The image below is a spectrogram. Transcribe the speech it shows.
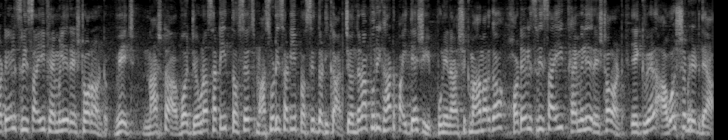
Hotel Shri Sai family restaurant veg नाश्ता व जेवणासाठी तसेच मासोळीसाठी प्रसिद्ध ठिकाण चंद्रापुरी घाट पायथ्याशी पुणे नाशिक महामार्ग hotel Shri Sai family restaurant. एक वेळ अवश्य भेट द्या.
